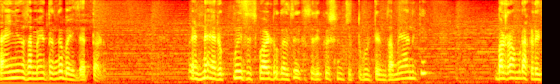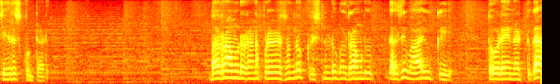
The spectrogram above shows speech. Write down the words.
సైన్యం సమేతంగా బయలుదేరుతాడు. వెంటనే రుక్మి శిశుపాలుడు కలిసి శ్రీకృష్ణుని చుట్టుముట్టిన సమయానికి బలరాముడు అక్కడ చేరేసుకుంటాడు. బలరాముడు రణప్రవేశంలో కృష్ణుడు బలరాముడు కలిసి వాయువుకి తోడైనట్టుగా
